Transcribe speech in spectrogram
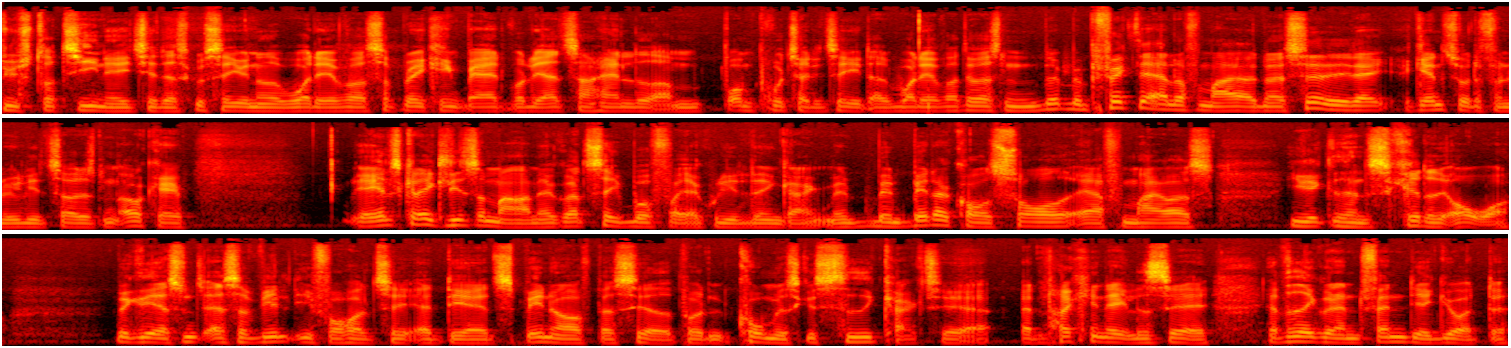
dystre teenager, der skulle se noget whatever, så Breaking Bad, hvor det altid handlede om, om brutalitet og whatever, det var sådan den perfekte alder for mig, og når jeg ser det i dag, jeg genså det for nyligt, så er det sådan, okay, jeg elsker det ikke lige så meget, men jeg kan godt se, hvorfor jeg kunne lide det dengang. Men, men Better Call Saul er for mig også i virkeligheden skridtet over. Hvilket jeg synes er så vildt i forhold til, at det er et spin-off baseret på den komiske sidekarakter af den originale serie. Jeg ved ikke, hvordan fanden de har gjort det.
